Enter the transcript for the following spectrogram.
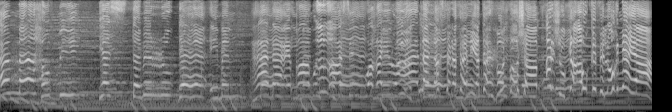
أما حبي يستمر دائما. هذا عقاب قاس وغير عادل لن نخسر ثانية فون بوشاب. أرجوك أوقف الأغنية.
